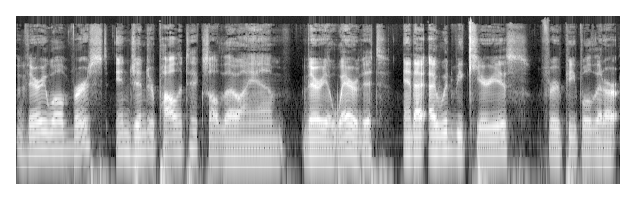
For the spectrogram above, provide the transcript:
very well versed in gender politics, although I am very aware of it. And I, I would be curious for people that are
